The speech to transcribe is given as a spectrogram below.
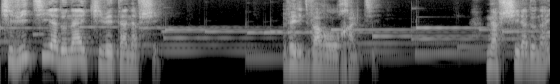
Kiviti Adonai Kiveta Nafshi. Velidvaro Chalti. Nafshi Adonai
